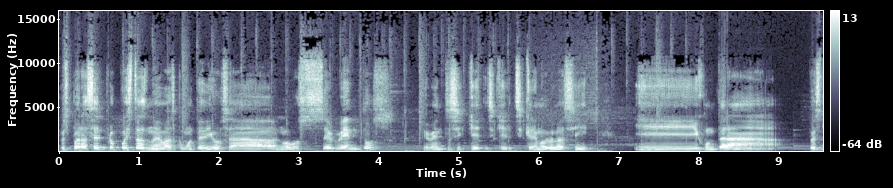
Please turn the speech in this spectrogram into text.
pues para hacer propuestas nuevas, como te digo, o sea, nuevos eventos, eventos si, que- si que- si queremos verlo así y juntar a pues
